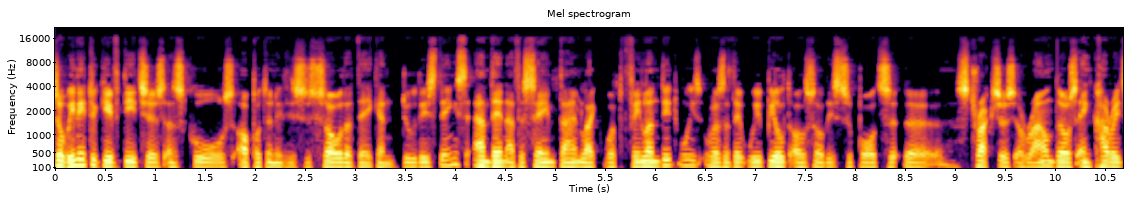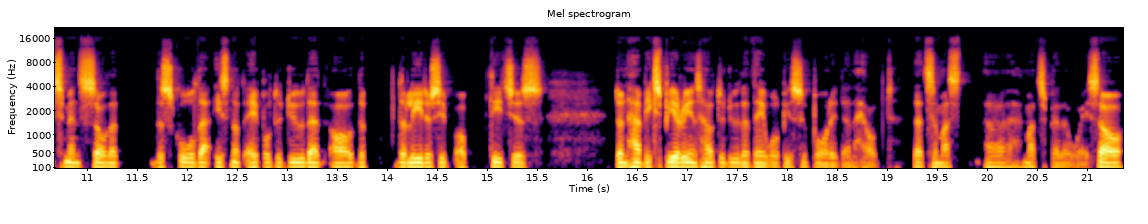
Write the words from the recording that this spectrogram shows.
so we need to give teachers and schools opportunities to show that they can do these things, and then at the same time, like what Finland did, was, was that we built also these support uh, structures around those encouragements, so that the school that is not able to do that, or the the leadership of teachers don't have experience how to do that, they will be supported and helped. That's a much uh, much better way. So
